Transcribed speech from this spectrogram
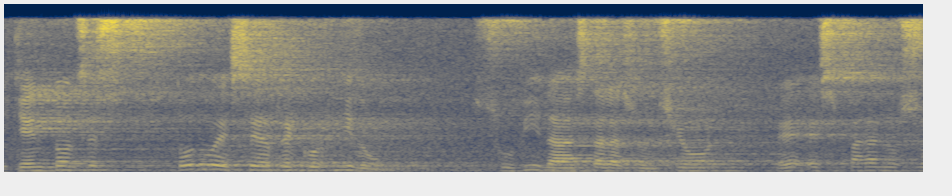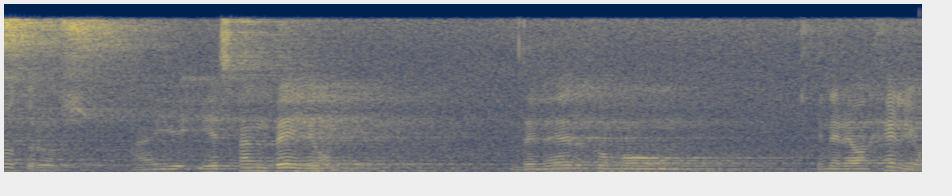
Y que entonces todo ese recorrido, su vida hasta la Asunción, eh, es para nosotros. ¿ah? Y, y, es tan bello de ver cómo en el Evangelio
